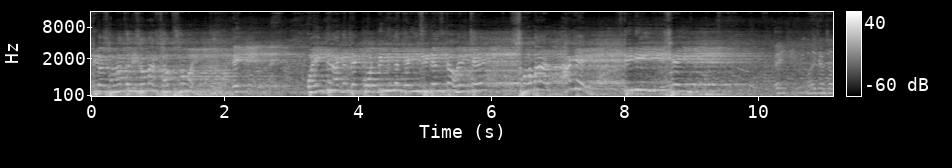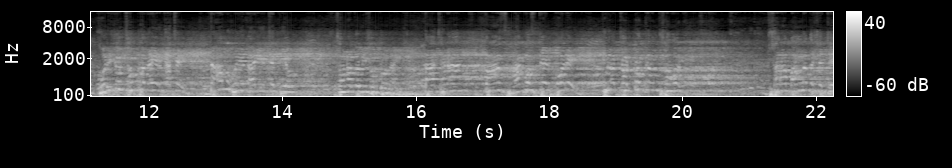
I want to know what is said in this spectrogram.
প্রিয় সনাতনী সমাজ, সবসময় এই কয়েকদিন আগে যে কোর্ট বিল্ডিং এর যে ইনসিডেন্টটা হয়েছে, সবার আগে তিনি সেই হরিজন সম্প্রদায়ের কাছে দাম হয়ে দাঁড়িয়েছে প্রিয় সনাতনী সম্প্রদায়। তাছাড়া আগস্টের পরে পুরো চট্টগ্রাম শহর, সারা বাংলাদেশে যে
